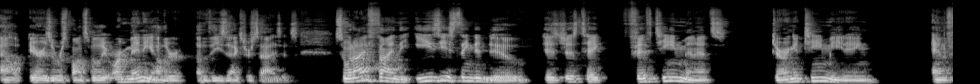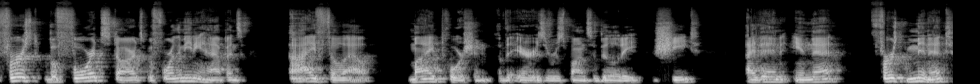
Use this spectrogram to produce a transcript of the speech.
out areas of responsibility or many other of these exercises. So, what I find the easiest thing to do is just take 15 minutes during a team meeting. And first, before it starts, before the meeting happens, I fill out my portion of the areas of responsibility sheet. I then, in that first minute,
